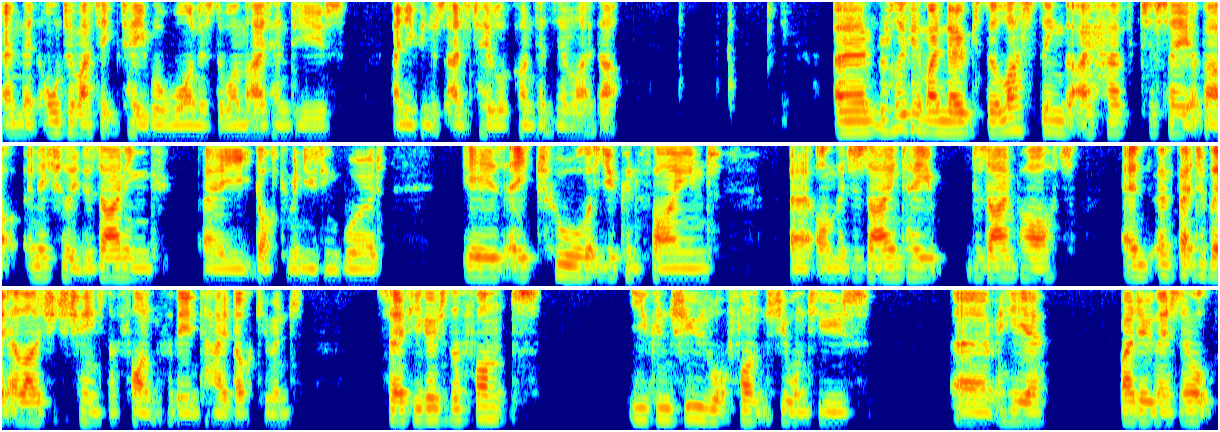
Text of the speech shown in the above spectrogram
and then automatic table one is the one that I tend to use, and you can just add a table of contents in like that. Um, just looking at my notes, the last thing that I have to say about initially designing a document using Word is a tool that you can find uh, on the design tape design part, and effectively allows you to change the font for the entire document. So if you go to the fonts, you can choose what fonts you want to use um, here by doing this, and it will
